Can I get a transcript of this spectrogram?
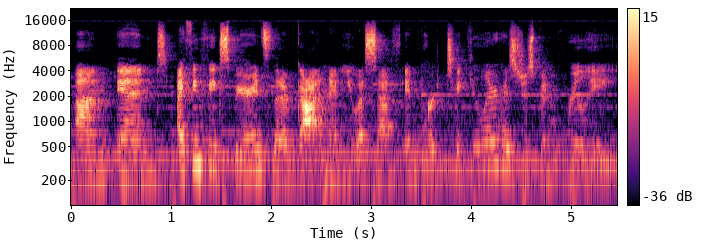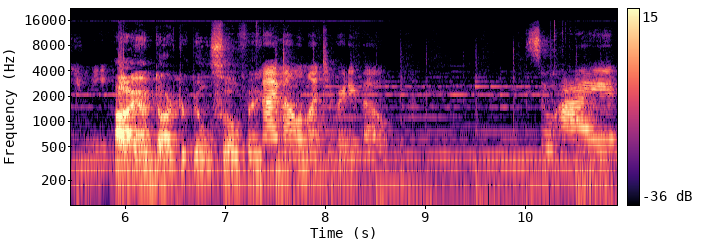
Um, and I think the experience that I've gotten at USF in particular has just been really unique. Hi, I'm Dr. Bill Sofing. I'm Ella Monteverde-Vo. So I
